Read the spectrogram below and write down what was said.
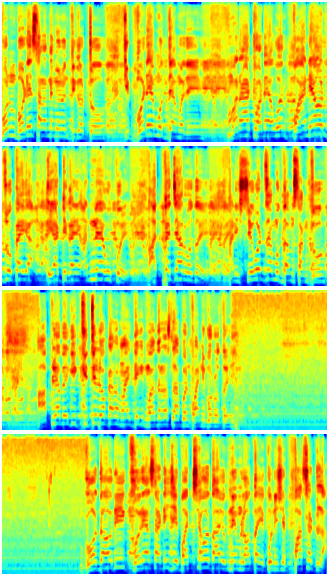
म्हणून बडे सरांना विनंती करतो की बडे मुद्द्यामध्ये मराठवाड्यावर पाण्यावर जो काही या ठिकाणी अन्याय होतोय अत्याचार होतोय आणि शेवटचा मुद्दा सांगतो आपल्यापैकी किती लोकांना माहिती आहे की मद्रासला आपण पाणी पुरवतोय. गोदावरी खोऱ्यासाठी जे बच्छावत आयोग नेमला होता एकोणीसशे पासष्ट ला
